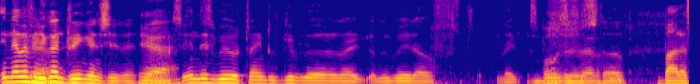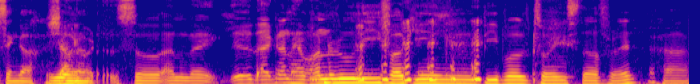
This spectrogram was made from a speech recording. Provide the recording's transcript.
in MFN, you can't drink and shit. Right? Yeah. So in this, we were trying to give the like a little bit of like Booze as sponsors well. stuff. Barahsinghe, shout Yeah. out. So I'm like, dude, I can't have unruly fucking people throwing stuff, right? Uh,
